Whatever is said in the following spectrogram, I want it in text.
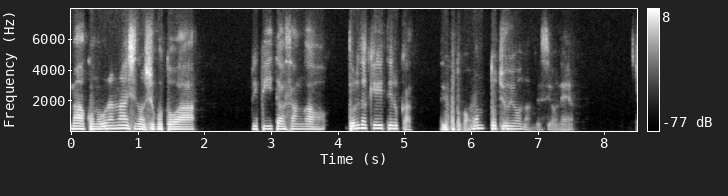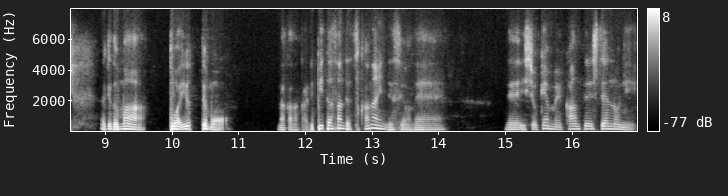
まあ、この占い師の仕事は、リピーターさんがどれだけいてるかっていうことが本当重要なんですよね。だけどまあ、とは言っても、なかなかリピーターさんってつかないんですよね。で、一生懸命鑑定してんのに、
